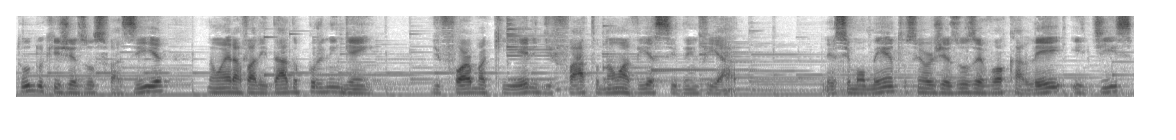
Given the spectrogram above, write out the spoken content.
tudo que Jesus fazia não era validado por ninguém, de forma que ele de fato não havia sido enviado. Nesse momento, o Senhor Jesus evoca a lei e diz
